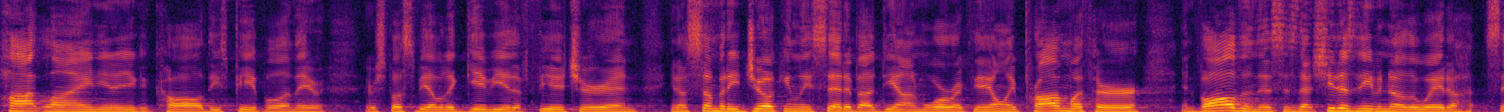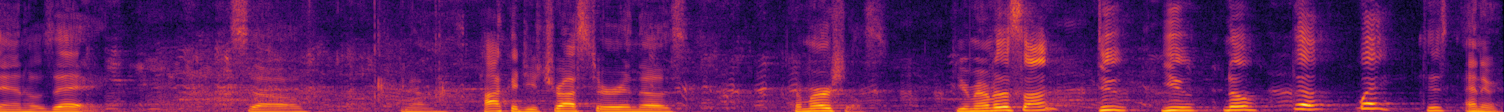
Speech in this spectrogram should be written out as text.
hotline. You know, you could call these people, and they were, they were supposed to be able to give you the future. And you know, somebody jokingly said about Dionne Warwick, the only problem with her involved in this is that she doesn't even know the way to San Jose. So, you know, how could you trust her in those commercials? Do you remember the song? Do you know the way? To... Anyway.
